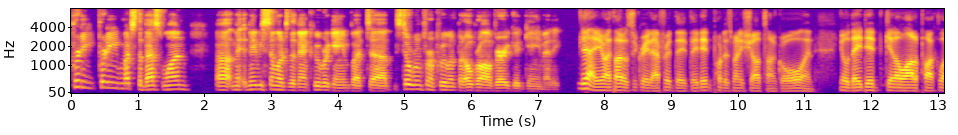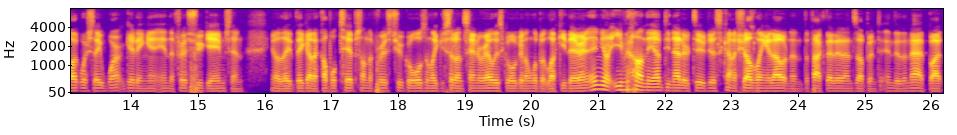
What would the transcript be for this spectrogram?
pretty pretty much the best one. Uh, maybe similar to the Vancouver game, but uh, still room for improvement. But overall, a very good game, Eddie. Yeah, you know, I thought it was a great effort. They they didn't put as many shots on goal, and you know they did get a lot of puck luck, which they weren't getting in, in the first few games. And you know they, they got a couple tips on the first two goals, and like you said on Santorelli's goal, getting a little bit lucky there. And, and you know even on the empty netter too, just kind of shoveling it out, and the fact that it ends up into into the net, but.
